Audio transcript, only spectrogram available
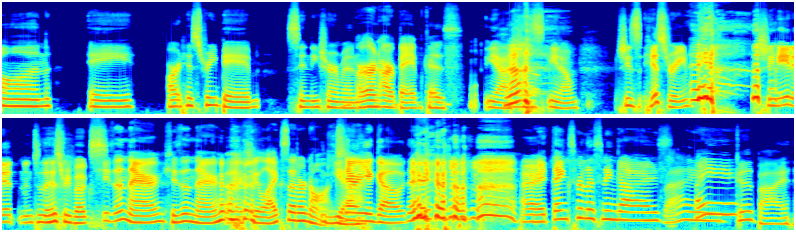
on a art history babe, Cindy Sherman. Or an art babe because yeah, she's, you know, she's history. she made it into the history books. she's in there. She's in there. Whether she likes it or not. Yeah. There you go. There you go. All right. Thanks for listening, guys. Bye. Bye. Goodbye.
